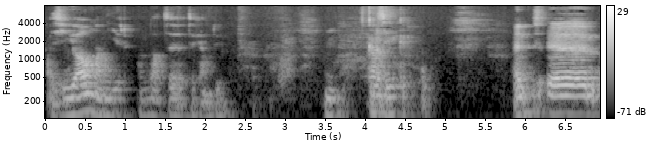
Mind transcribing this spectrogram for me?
wat is jouw manier om dat te, te gaan doen? Hm. Kan zeker. En ehm,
